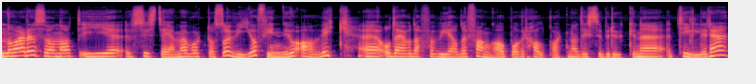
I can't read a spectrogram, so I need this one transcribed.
Nå er det sånn at I systemet vårt også, vi jo finner jo avvik. Eh, og Det er jo derfor vi hadde fanga opp over halvparten av disse brukene tidligere.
